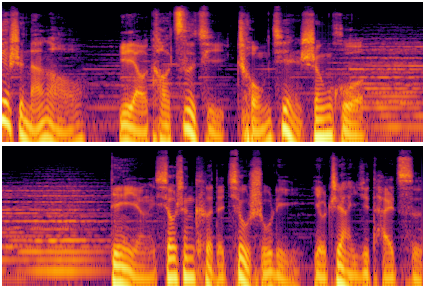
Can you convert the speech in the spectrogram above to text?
越是难熬，越要靠自己重建生活。电影《肖申克的救赎》里有这样一句台词：“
